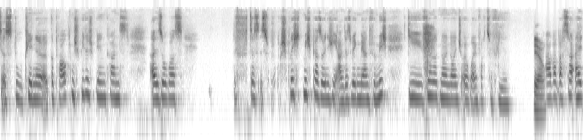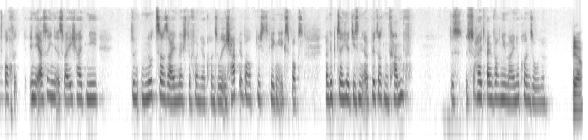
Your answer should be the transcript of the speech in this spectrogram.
dass du keine gebrauchten Spiele spielen kannst, also sowas, das ist, spricht mich persönlich nicht an. Deswegen wären für mich die 499 Euro einfach zu viel. Ja. Aber was halt auch in erster Linie ist, weil ich halt nie Nutzer sein möchte von der Konsole. Ich habe überhaupt nichts gegen Xbox. Da gibt's ja hier diesen erbitterten Kampf das ist halt einfach nie meine Konsole. Ja.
